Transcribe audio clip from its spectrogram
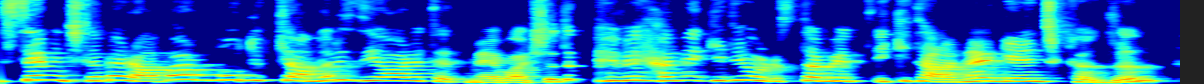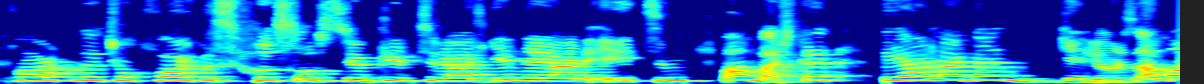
Sevinç'le beraber bu dükkanları ziyaret etmeye başladık. Ve hani gidiyoruz tabii iki tane genç kadın. Farklı, çok farklı sosyo-kültürel gene yani eğitim bambaşka yerlerden geliyoruz ama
